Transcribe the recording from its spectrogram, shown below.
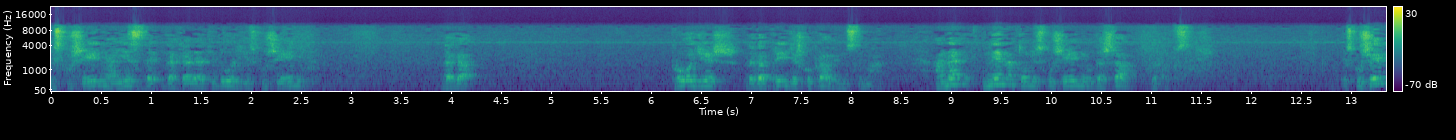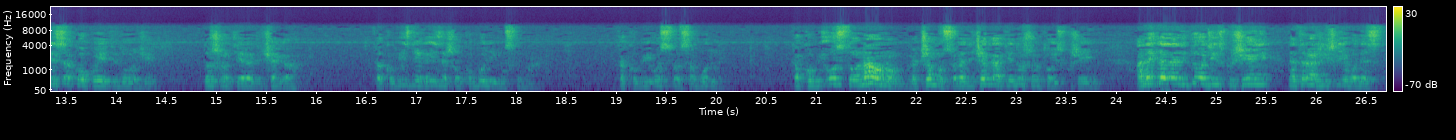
iskušenja jeste da kada ti dođe iskušenje, da ga prođeš, da ga priđeš ko pravi musliman. A ne, ne na tom iskušenju da šta? Da popustiš. Iskušenje svako koje ti dođe, došlo ti je radi čega? Kako bi iz njega izašao ko bolji musliman. Kako bi ostao saborli. Kako bi ostao na onom, na čemu su, radi čega ti je došlo to iskušenje. A ne kada ti dođe iskušenje da tražiš lijevo desno.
